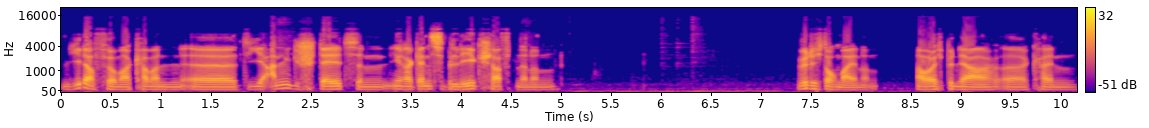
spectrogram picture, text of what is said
in jeder Firma kann man äh, die Angestellten ihrer Gänze Belegschaft nennen. Würde ich doch meinen. Aber ich bin ja äh, kein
